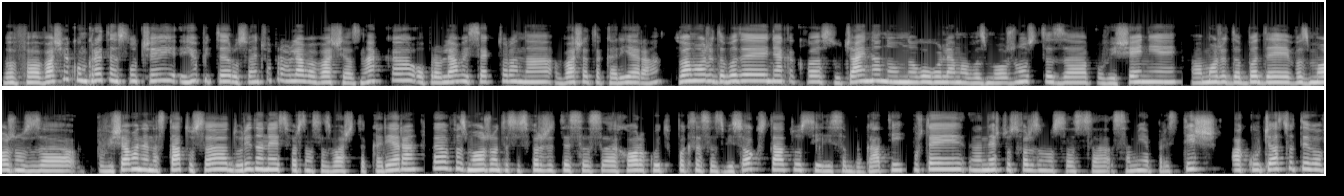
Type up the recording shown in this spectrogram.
В вашия конкретен случай Юпитер, освен че управлява вашия знак, управлява и сектора на вашата кариера. Това може да бъде някаква случайна, но много голяма възможност за повишение, може да бъде възможност за повишаване на статуса, дори да не е свързан с вашата кариера. Възможно е да се свържете с хора, които пък са с висок статус или са богати. Въобще е нещо свързано с самия престиж. Ако участвате в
